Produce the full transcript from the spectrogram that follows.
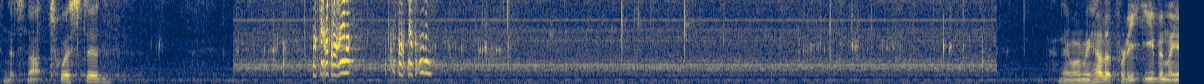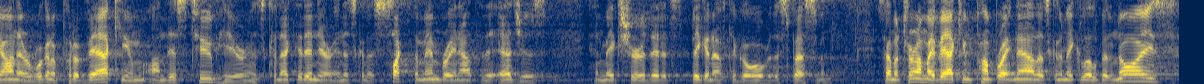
and it's not twisted. And then when we have it pretty evenly on there, we're going to put a vacuum on this tube here, and it's connected in there, and it's going to suck the membrane out to the edges and make sure that it's big enough to go over the specimen. So I'm going to turn on my vacuum pump right now. That's going to make a little bit of noise.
